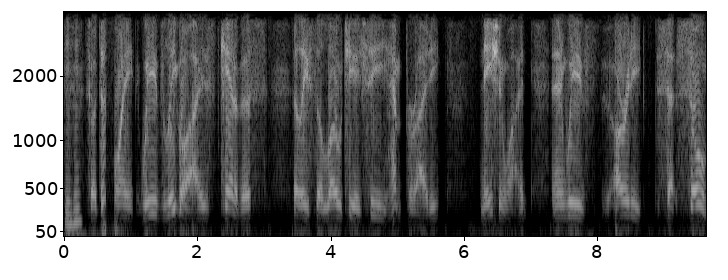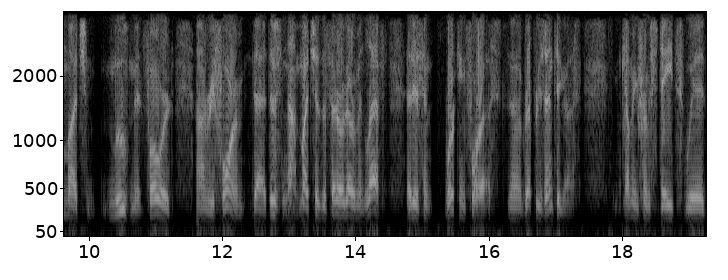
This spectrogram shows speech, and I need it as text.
hmm So at this point, we've legalized cannabis, at least the low THC hemp variety, nationwide, and we've already set so much movement forward on reform that there's not much of the federal government left that isn't working for us, uh, representing us, coming from states with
